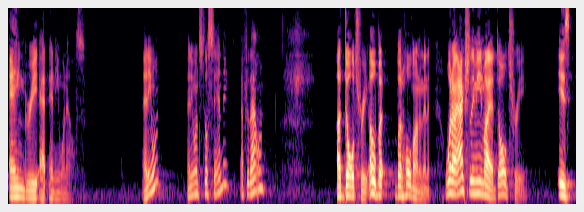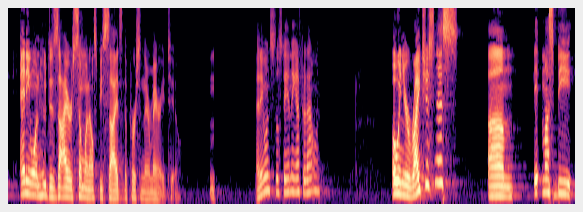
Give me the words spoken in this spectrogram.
angry at anyone else. Anyone? Anyone still standing after that one? Adultery. Oh, but but hold on a minute. What I actually mean by adultery is anyone who desires someone else besides the person they're married to. Hmm. Anyone still standing after that one? Oh, in your righteousness, um, it must be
